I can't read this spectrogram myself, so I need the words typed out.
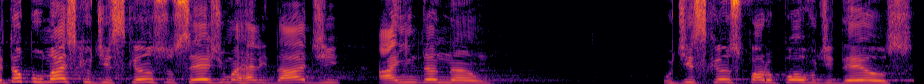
Então, por mais que o descanso seja uma realidade, ainda não. O descanso para o povo de Deus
